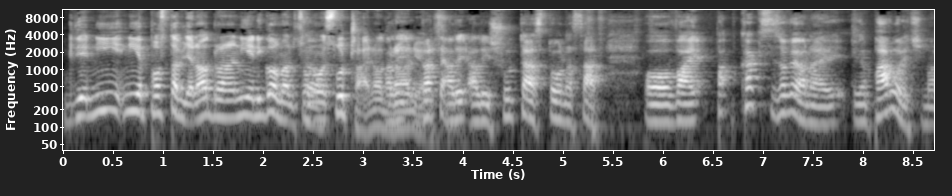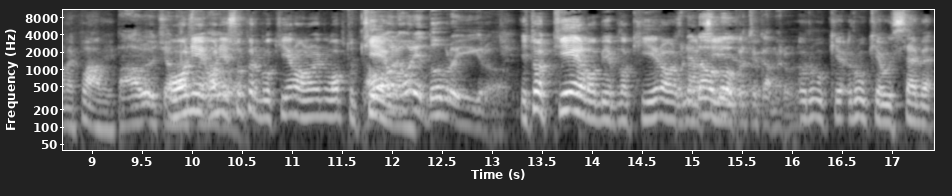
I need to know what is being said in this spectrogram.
gdje nije, nije postavljena odbrana, nije ni golman, to. ono je slučajno Ali, odbranio. brate, ali, ali šuta 100 na sat. Ovaj, pa, kako se zove onaj, jel Pavlović ima onaj plavi? Pavlović, ja On je, on je super blokirao onu loptu tijelom. On, on je dobro igrao. I to tijelo bi je blokirao, On je znači, dao gol protiv Kameruna. ruke, ruke u sebe.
